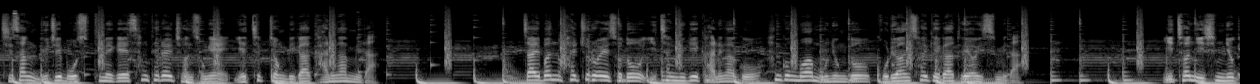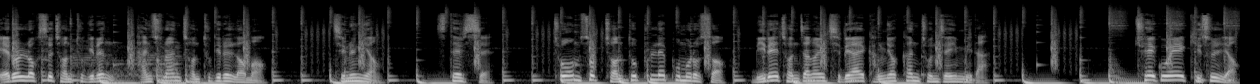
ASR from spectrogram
지상 유지 모수팀에게 상태를 전송해 예측 정비가 가능합니다. 짧은 활주로에서도 이착륙이 가능하고 항공모함 운용도 고려한 설계가 되어 있습니다. 2026 에롤럭스 전투기는 단순한 전투기를 넘어 지능형, 스텔스, 초음속 전투 플랫폼으로서 미래 전장을 지배할 강력한 존재입니다. 최고의 기술력,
